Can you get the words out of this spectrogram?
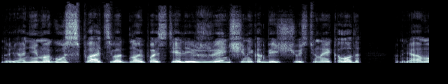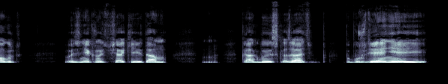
но я не могу спать в одной постели с женщиной, как бесчувственная колода. У меня могут возникнуть всякие там, как бы сказать, побуждения, и,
